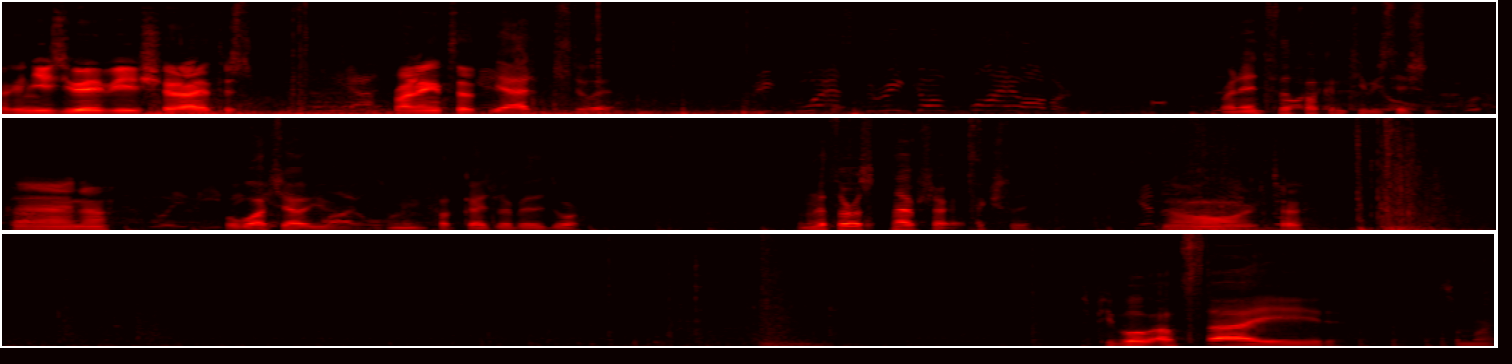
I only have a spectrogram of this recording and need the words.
I can use UAV, should I? Just running into... closing in. Yeah, just do it. Request recon flyover. Run into the fucking TV station. Yeah, I know. But watch out, you. There's many fuck guys right by the door. I'm gonna throw a snapshot, actually. No, it's a- There's people outside somewhere.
